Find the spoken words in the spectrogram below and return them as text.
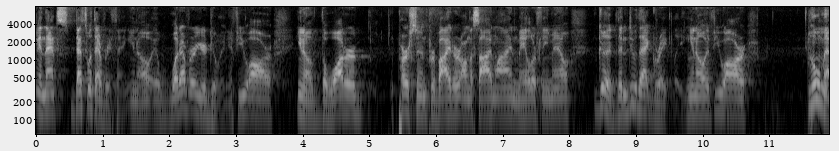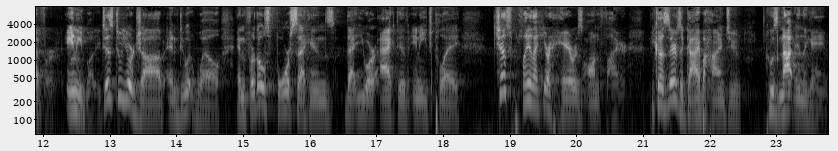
and that's that's with everything. You know, whatever you're doing. If you are, you know, the water person provider on the sideline, male or female, good, then do that greatly. You know, if you are whomever, anybody, just do your job and do it well. And for those four seconds that you are active in each play, just play like your hair is on fire. Because there's a guy behind you who's not in the game.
